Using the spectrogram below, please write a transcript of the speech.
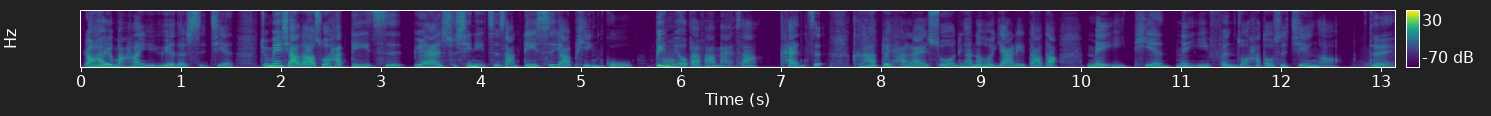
然后他又马上也约了时间，就没想到说他第一次原来是心理智商第一次要评估，并没有办法马上看诊。可他对他来说，你看那时候压力大到每一天每一分钟他都是煎熬。对，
